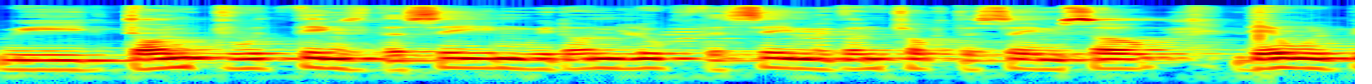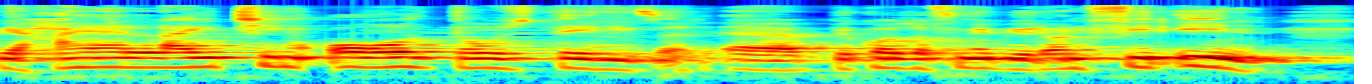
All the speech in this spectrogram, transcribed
We don't do things the same, we don't look the same, we don't talk the same. So they will be highlighting all those things uh, because of maybe you don't fit in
